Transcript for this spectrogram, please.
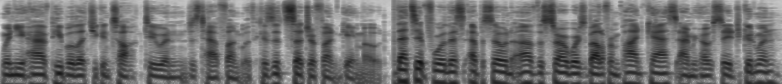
when you have people that you can talk to and just have fun with because it's such a fun game mode. That's it for this episode of the Star Wars Battlefront podcast. I'm your host Sage Goodwin.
